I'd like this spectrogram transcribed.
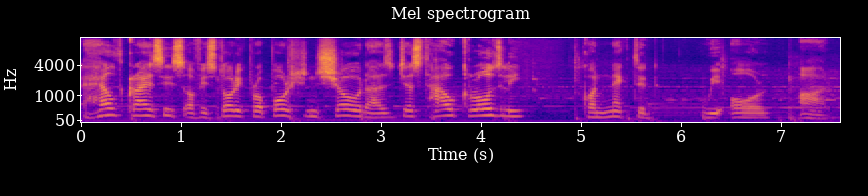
a health crisis of historic proportions showed us just how closely connected we all are.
